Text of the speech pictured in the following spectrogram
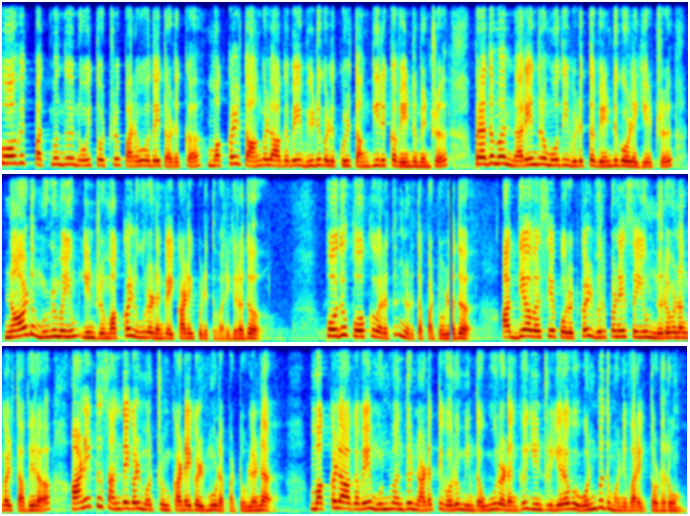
கோவிட் 19 நோய் தொற்று பரவுவதை தடுக்க மக்கள் தாங்களாகவே வீடுகளுக்குள் தங்கியிருக்க வேண்டும் என்று பிரதமர் நரேந்திர மோடி விடுத்த வேண்டுகோளை ஏற்று நாடு முழுமையும் இன்று மக்கள் ஊரடங்கை கடைபிடித்து வருகிறது. பொது போக்குவரத்து நிறுத்தப்பட்டுள்ளது. அத்தியாவசிய பொருட்கள் விற்பனை செய்யும் நிறுவனங்கள் தவிர அனைத்து சந்தைகள் மற்றும் கடைகள் மூடப்பட்டுள்ளன. மக்களாகவே முன்வந்து நடத்தி வரும் இந்த ஊரடங்கு இன்று இரவு ஒன்பது மணி வரை தொடரும்.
